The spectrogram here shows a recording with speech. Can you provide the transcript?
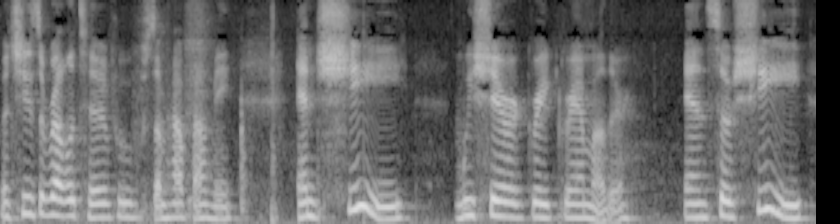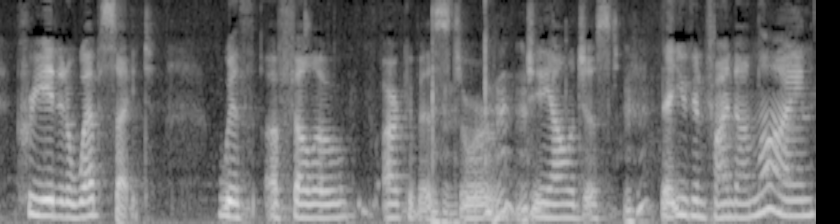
but she's a relative who somehow found me, and she, we share a great grandmother, and so she created a website with a fellow archivist mm-hmm. or mm-hmm. genealogist mm-hmm. that you can find online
